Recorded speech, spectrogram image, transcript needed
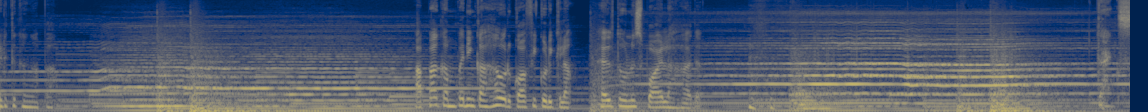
எடுத்துக்கங்க அப்பா அப்பா கம்பெனிக்காக ஒரு காஃபி குடிக்கலாம். ஹெல்த் ஒன்றும் ஸ்பாயில் ஆகாது. தேங்க்ஸ்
